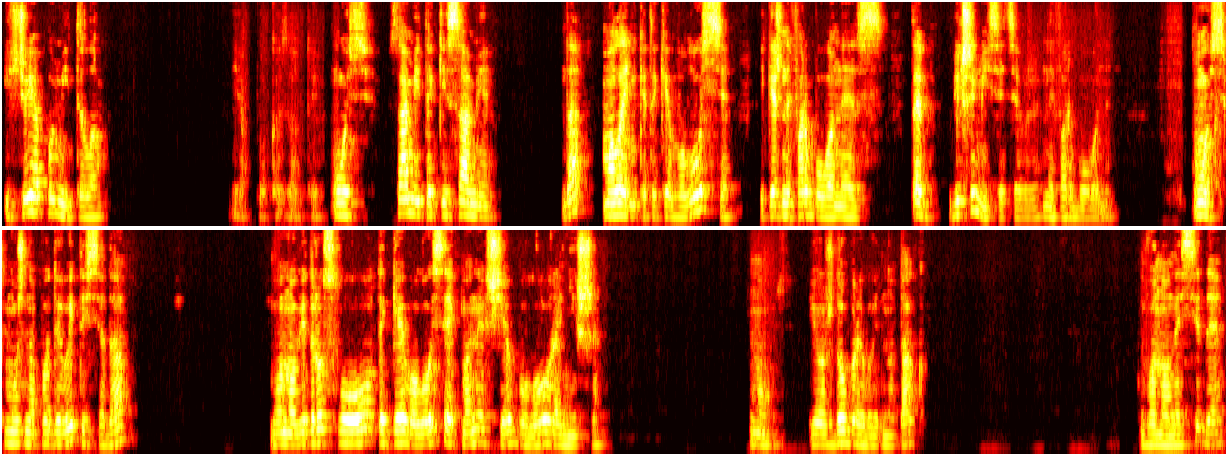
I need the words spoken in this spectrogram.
І що я помітила? Як показати? Ось, самі такі самі, да? маленьке таке волосся, яке ж не фарбоване з. Та більше місяця вже не фарбоване. Ось, можна подивитися, да? Воно відросло таке волосся, як в мене ще було раніше. Ну, його ж добре видно, так? Воно не сіде.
